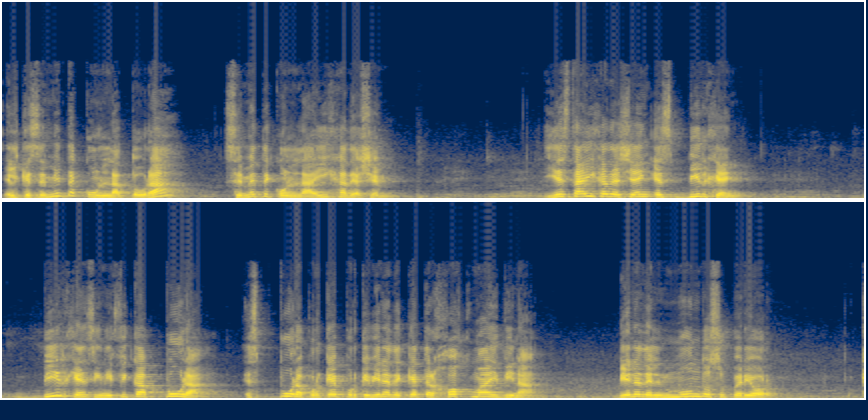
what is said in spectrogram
El que se meta con la Torah se mete con la hija de Hashem. Y esta hija de Hashem es virgen. Virgen significa pura. Es pura, ¿por qué? Porque viene de Keter Jochma y Vina. Viene del mundo superior. ¿Ok?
